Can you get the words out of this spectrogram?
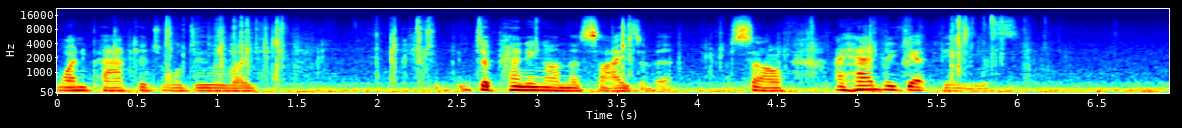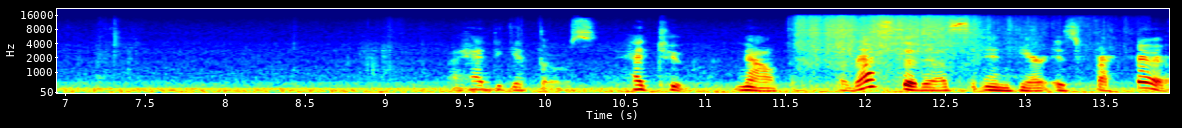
one package will do like, depending on the size of it. So I had to get these. I had to get those, had to. Now, the rest of this in here is for her.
